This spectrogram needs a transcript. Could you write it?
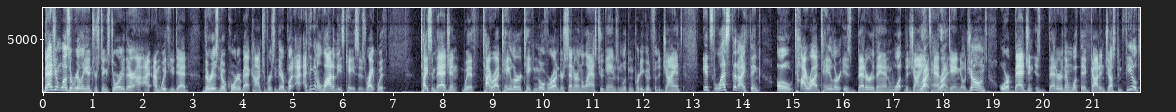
Bagent was a really interesting story there. I, I'm with you, Dad. There is no quarterback controversy there. But I, I think in a lot of these cases, right, with Tyson Bagent with Tyrod Taylor taking over under center in the last two games and looking pretty good for the Giants. It's less that I think, oh, Tyrod Taylor is better than what the Giants Right, have right. in Daniel Jones, or Bagent is better than what they've got in Justin Fields,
